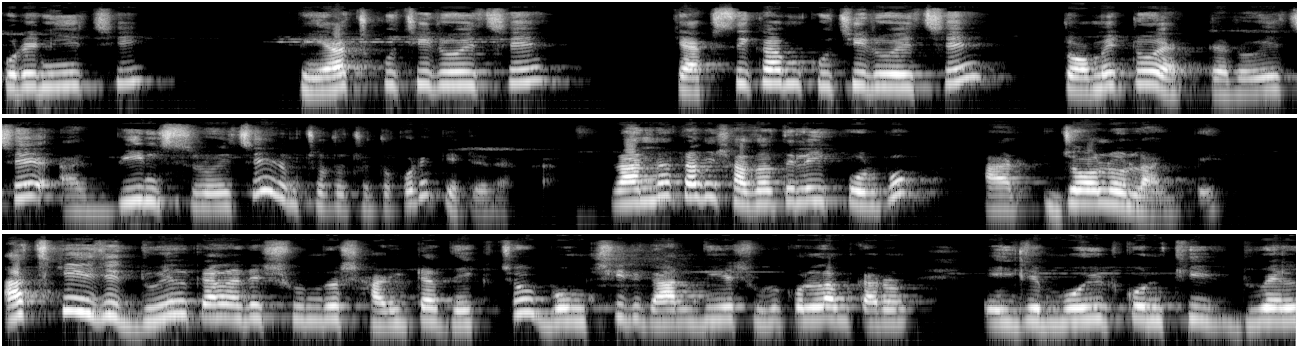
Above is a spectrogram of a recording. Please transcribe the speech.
করে নিয়েছি, পেঁয়াজ কুচি রয়েছে, ক্যাপসিকাম কুচি রয়েছে, টমেটো একটা রয়েছে আর বিনস রয়েছে এরকম ছোট ছোট করে কেটে রাখা। রান্নাটা আমি সাদা তেলেই করব আর জলও লাগবে। আজকে এই যে ডুয়েল কালারের সুন্দর শাড়িটা দেখছ, বংশীর গান দিয়ে শুরু করলাম কারণ এই যে ময়ূরকণ্ঠী ডুয়েল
